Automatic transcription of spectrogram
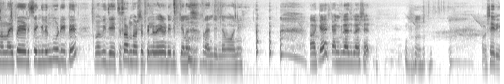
നന്നായി പേടിച്ചെങ്കിലും കൂടിയിട്ട് ഇപ്പോൾ വിജയിച്ച സന്തോഷത്തിൽ ഇവിടെ ഇരിക്കണ് ഫ്രണ്ടിന്റെ മോന്. ഓക്കെ കൺഗ്രാജുലേഷൻ അപ്പോൾ ശരി.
